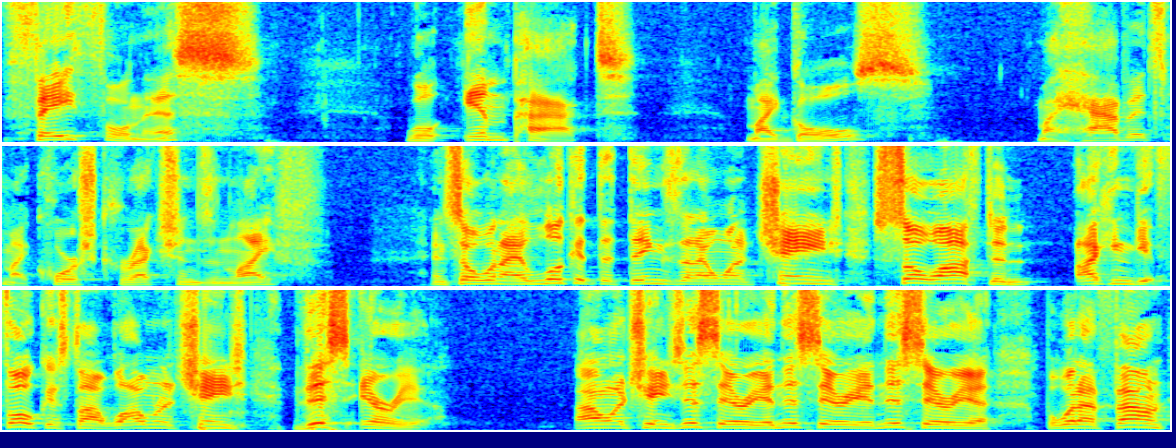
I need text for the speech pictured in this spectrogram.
faithfulness will impact my goals, my habits, my course corrections in life. And so when I look at the things that I want to change, so often I can get focused on, well, I want to change this area. I want to change this area and this area and this area. But what I've found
